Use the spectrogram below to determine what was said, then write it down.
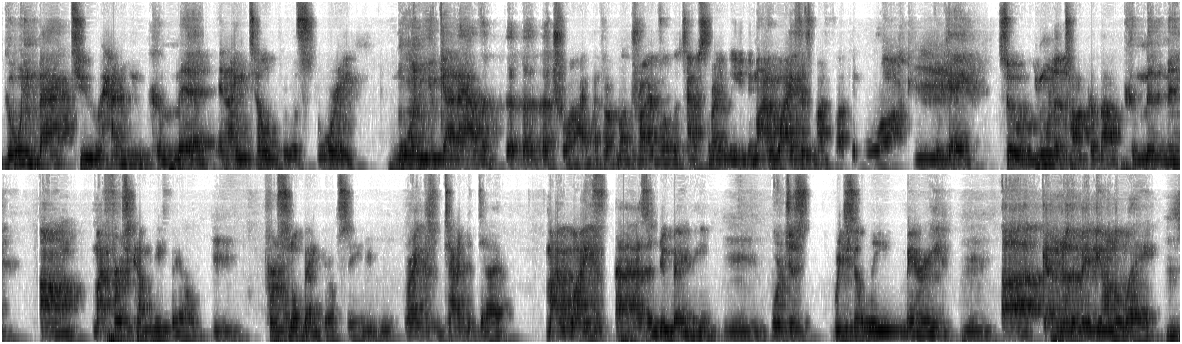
going back to how do you commit, and I can tell through a story. One, you got to have a, a, a tribe. I talk about tribes all the time. Absolutely, Right? My wife is my fucking rock. Mm. Okay, so you want to talk about commitment? Um, my first company failed, Mhm. personal bankruptcy, Mhm. right? Because we tied to debt. My wife uh, has a new baby. Mm. We're just recently married. Mm. Uh, got another baby on the way. Mm.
